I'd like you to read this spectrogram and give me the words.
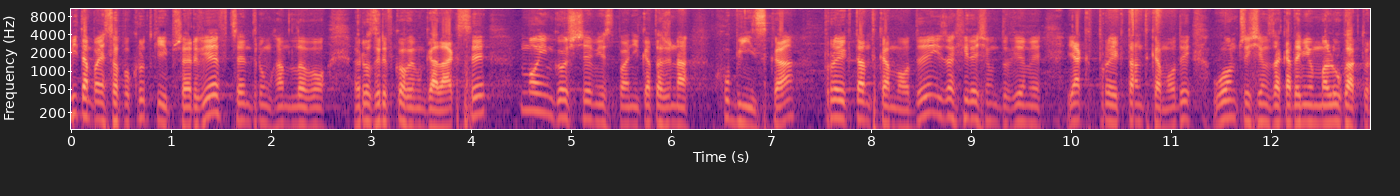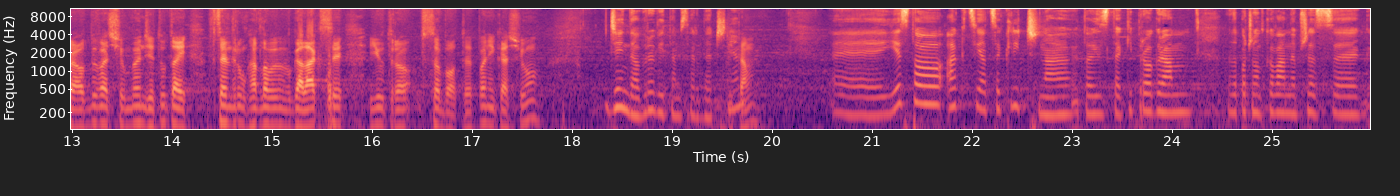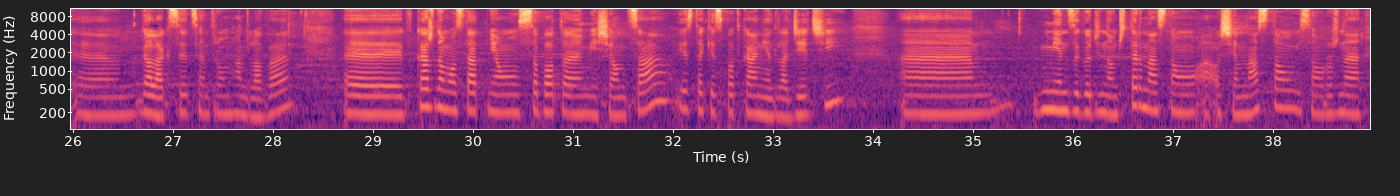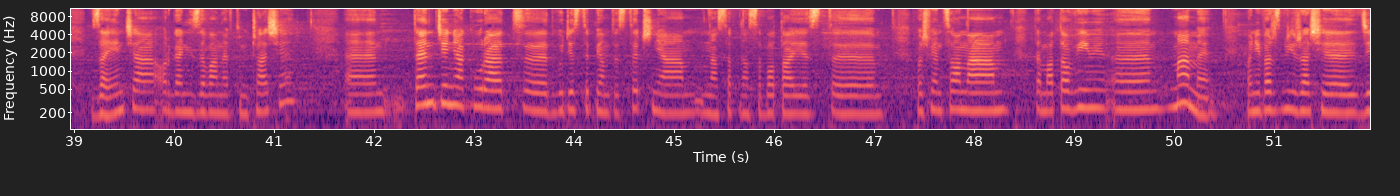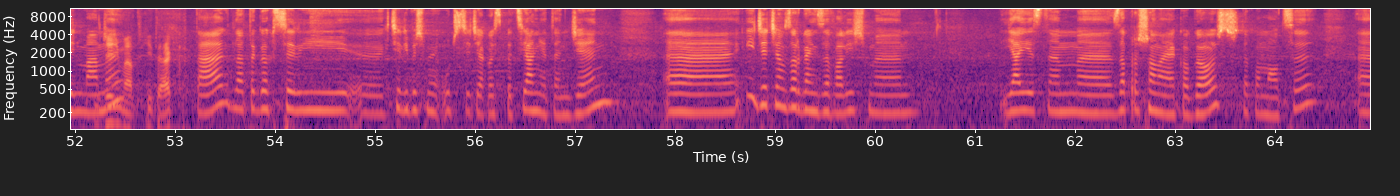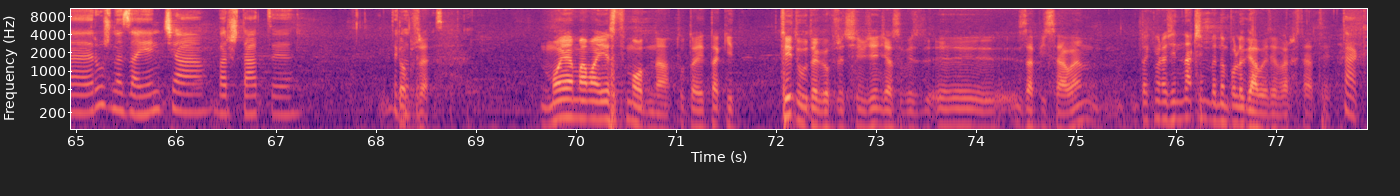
Witam Państwa po krótkiej przerwie w Centrum Handlowo-Rozrywkowym Galaksy. Moim gościem jest pani Katarzyna Chubińska, projektantka mody i za chwilę się dowiemy, jak projektantka mody łączy się z Akademią Malucha, która odbywać się będzie tutaj w Centrum Handlowym w Galaksy jutro w sobotę. Pani Kasiu, Dzień dobry, witam serdecznie. witam. E, Jest to akcja cykliczna, to jest taki program zapoczątkowany przez e, e, Galaksy, Centrum Handlowe. E, W każdą ostatnią sobotę miesiąca jest takie spotkanie dla dzieci e, między godziną 14 a 18 i są różne zajęcia organizowane w tym czasie. E, Ten dzień akurat, e, 25 stycznia, następna sobota jest poświęcona tematowi mamy, ponieważ zbliża się Dzień Mamy. Dzień Matki, tak. Tak, dlatego chcieli, chcielibyśmy uczcić jakoś specjalnie ten dzień i dzieciom zorganizowaliśmy. Ja jestem e, zaproszona jako gość do pomocy. E, Różne zajęcia, warsztaty. tego Dobrze. typu. Moja mama jest modna. Tutaj taki tytuł tego przedsięwzięcia sobie yy, zapisałem. W takim razie na czym będą polegały te warsztaty? Tak,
